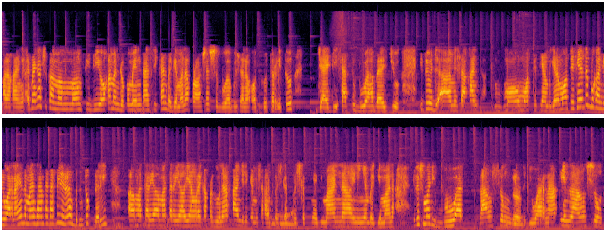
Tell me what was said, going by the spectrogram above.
kalau kalian eh, mereka suka mem- memvideokan, mendokumentasikan bagaimana proses sebuah busana haute couture itu jadi satu buah baju. Itu eh, misalkan mau motif yang begini, motifnya itu bukan diwarnain teman santai tapi adalah bentuk dari uh, material-material yang mereka pergunakan jadi kayak misalkan Hmm. presket-presketnya gimana ininya bagaimana itu semua dibuat langsung Betul. gitu diwarnain langsung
